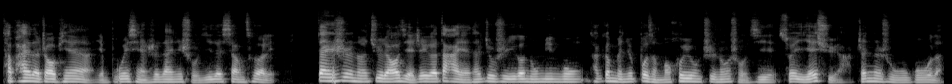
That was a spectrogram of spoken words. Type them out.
它拍的照片啊也不会显示在你手机的相册里。但是呢，据了解，这个大爷他就是一个农民工，他根本就不怎么会用智能手机，所以也许啊真的是无辜的。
